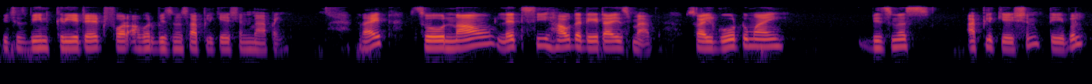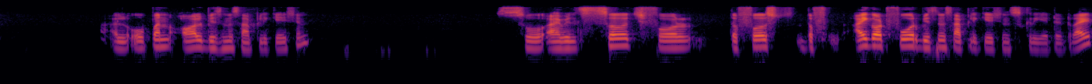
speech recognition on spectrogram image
which has been created for our business application mapping. Right? So now let's see how the data is mapped. So i'll go to my business application table i'll open all business application. So i will search for the first the i got four business applications created right?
